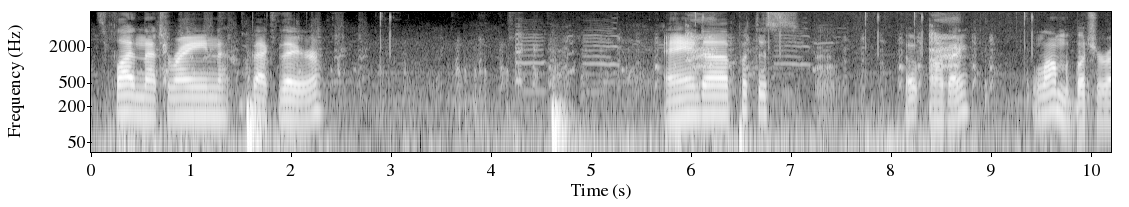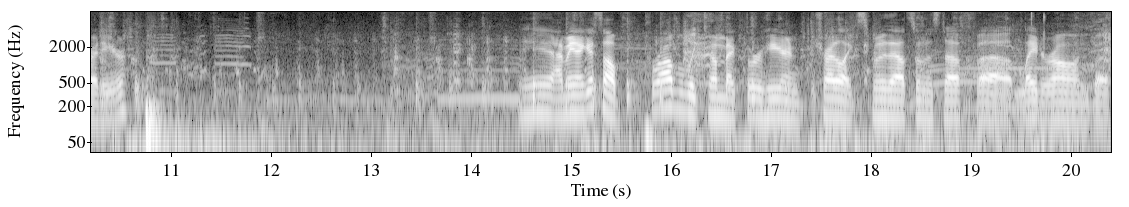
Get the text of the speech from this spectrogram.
let's flatten that terrain back there. And uh, put this, oh, okay, llama butcher right here. Yeah, I mean, I guess I'll probably come back through here and try to like smooth out some of the stuff uh, later on, but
